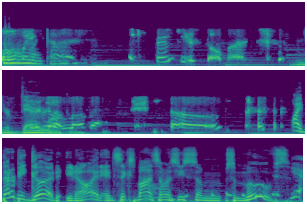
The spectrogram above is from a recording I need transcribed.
oh, my god! Thank you so much. You're very You're gonna welcome. love that. Oh, Well, I better be good, you know. In, in six months, I want to see some some moves. Yeah.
